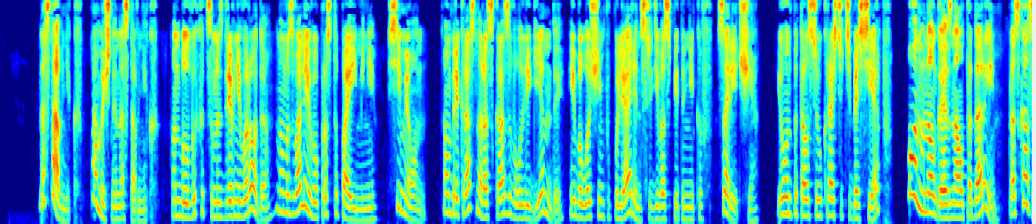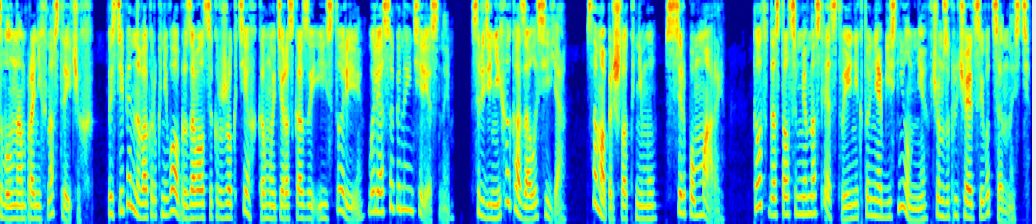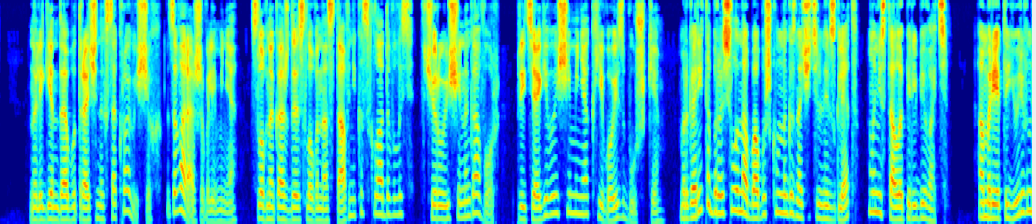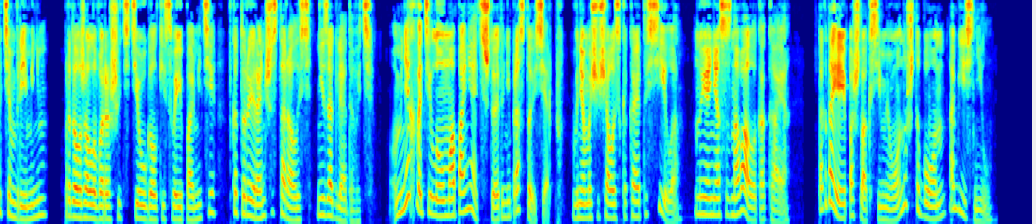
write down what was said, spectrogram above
Наставник. Обычный наставник. Он был выходцем из древнего рода, но мы звали его просто по имени. Симеон. Он прекрасно рассказывал легенды и был очень популярен среди воспитанников Заречья. И он пытался украсть у тебя серп? Он многое знал про дары, рассказывал нам про них на встречах. Постепенно вокруг него образовался кружок тех, кому эти рассказы и истории были особенно интересны. Среди них оказалась и я. Сама пришла к нему с серпом Мары. Тот достался мне в наследство, и никто не объяснил мне, в чем заключается его ценность. Но легенды об утраченных сокровищах завораживали меня, словно каждое слово наставника складывалось в чарующий наговор, притягивающий меня к его избушке. Маргарита бросила на бабушку многозначительный взгляд, но не стала перебивать. А Мариэта Юрьевна тем временем продолжала ворошить те уголки своей памяти, в которые раньше старалась не заглядывать. У меня хватило ума понять, что это непростой серп. В нем ощущалась какая-то сила, но я не осознавала, какая. Тогда я и пошла к Симеону, чтобы он объяснил.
